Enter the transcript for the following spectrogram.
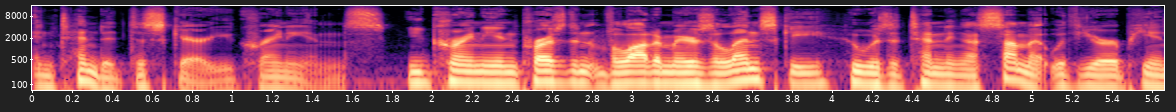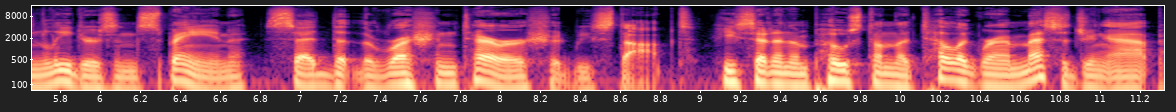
intended to scare Ukrainians. Ukrainian President Volodymyr Zelensky, who was attending a summit with European leaders in Spain, said that the Russian terror should be stopped. He said in a post on the Telegram messaging app,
